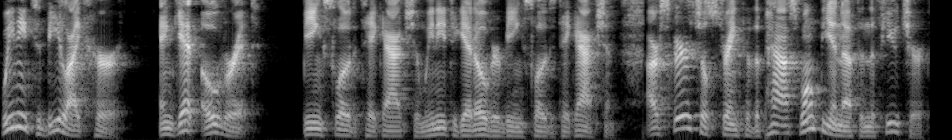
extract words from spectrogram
We need to be like her and get over it, being slow to take action. We need to get over being slow to take action. Our spiritual strength of the past won't be enough in the future.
